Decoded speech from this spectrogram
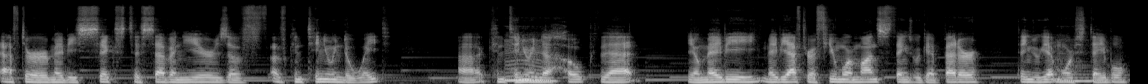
after maybe six to seven years of, of continuing to wait, uh, continuing to hope that, you know, maybe, maybe after a few more months, things would get better, things would get more stable.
